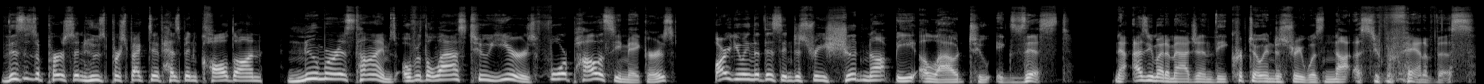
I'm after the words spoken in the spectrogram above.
This is a person whose perspective has been called on numerous times over the last two years for policymakers, arguing that this industry should not be allowed to exist. Now, as you might imagine, the crypto industry was not a super fan of this.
